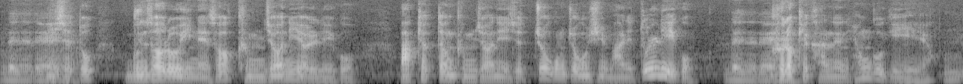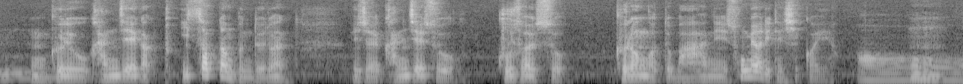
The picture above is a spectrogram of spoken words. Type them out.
네네네. 이제 또 문서로 인해서 금전이 열리고 막혔던 금전이 이제 조금 조금씩 많이 뚫리고 네네네. 그렇게 가는 형국이에요. 음... 음, 그리고 간제가 있었던 분들은 이제 간제수, 구설수 그런 것도 많이 소멸이 되실 거예요. 어... 음.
